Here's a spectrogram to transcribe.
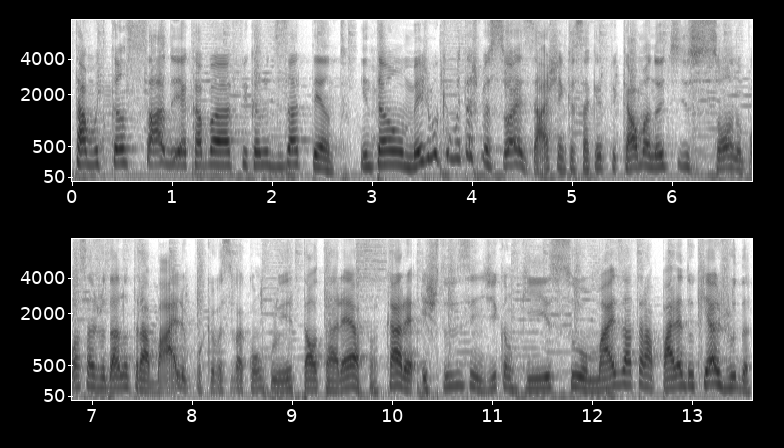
tá muito cansado e acaba ficando desatento. Então, mesmo que muitas pessoas achem que sacrificar uma noite de sono possa ajudar no trabalho porque você vai concluir tal tarefa, cara, estudos indicam que isso mais atrapalha do que ajuda,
